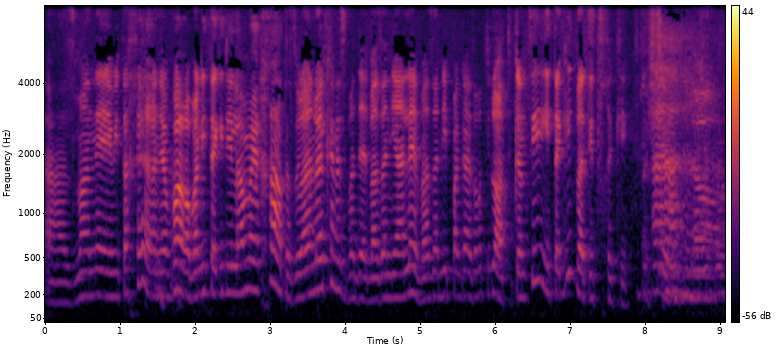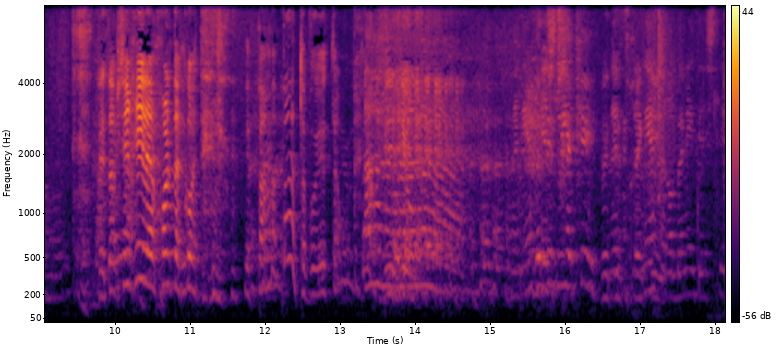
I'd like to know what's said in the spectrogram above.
הזמן אה, מתאחר, אני אבוא, הרבנית תגיד לי למה איחרת, אז אולי אני לא אכנס בדלת, ואז אני אעלה, ואז אני אפגע. אז אמרתי, לא, את תיכנסי, היא תגיד ואת תצחקי. ותמשיכי לאכול את הקוטג'. בפעם הבאה תבואי יותר מוקדם. נניח יש לי... ותצחקי. ותצחקי. נניח הרבנית, יש לי,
